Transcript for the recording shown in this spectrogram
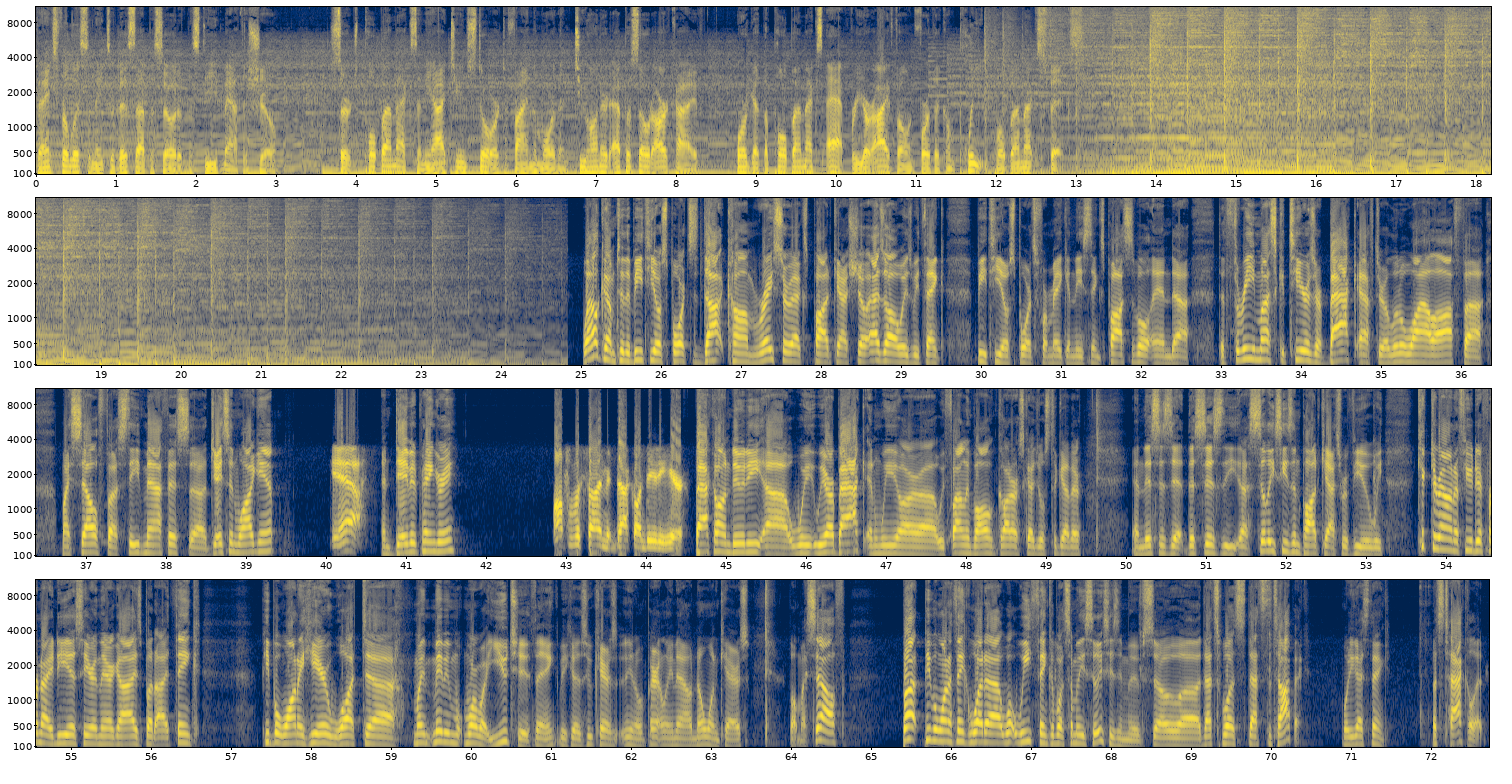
Thanks for listening to this episode of The Steve Matthes Show. Search Pulp MX in the iTunes Store to find the more than 200 episode archive or get the Pulp MX app for your iPhone for the complete Pulp MX fix. Welcome to the BTOsports.com RacerX podcast show. As always, we thank BTO Sports for making these things possible. And uh, the three Musketeers are back after a little while off. Uh, myself, uh, Steve Matthes, uh, Jason Weigandt, Yeah. and David Pingree. Off of assignment, back on duty here. back on duty. Uh, we we are back, and we are uh, we finally have all got our schedules together, and this is it. This is the uh, silly season podcast review. We kicked around a few different ideas here and there, guys, but I think people want to hear what uh, maybe more what you two think because who cares? You know, apparently now no one cares about myself. But people want to think what uh, what we think about some of these silly season moves. So uh, that's what's that's the topic. What do you guys think? Let's tackle it.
